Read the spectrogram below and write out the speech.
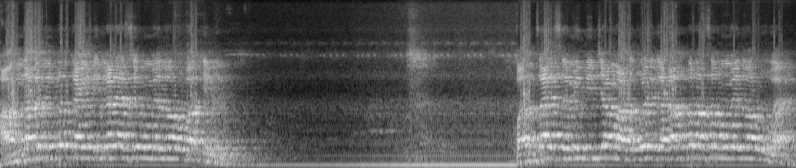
आमदारांनी पण काही ठिकाणी असे उमेदवार उभा केले. पंचायत समितीच्या माडगोळी घरात पण असा उमेदवार उभा आहे.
